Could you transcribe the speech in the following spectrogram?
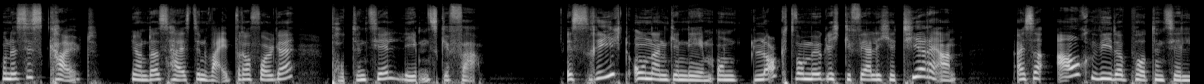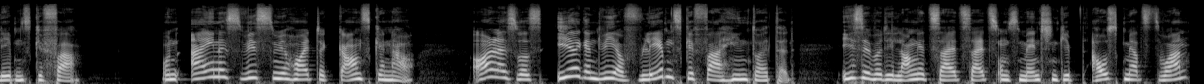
und es ist kalt. Ja, und das heißt in weiterer Folge potenziell Lebensgefahr. Es riecht unangenehm und lockt womöglich gefährliche Tiere an. Also auch wieder potenziell Lebensgefahr. Und eines wissen wir heute ganz genau. Alles, was irgendwie auf Lebensgefahr hindeutet, ist über die lange Zeit, seit es uns Menschen gibt, ausgemerzt worden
